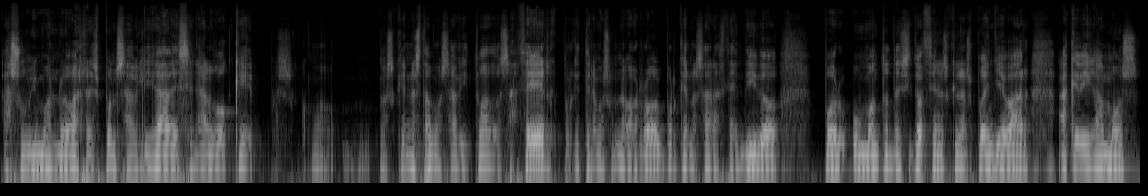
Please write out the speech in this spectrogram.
asumimos nuevas responsabilidades en algo que pues como pues que no estamos habituados a hacer porque tenemos un nuevo rol, porque nos han ascendido, por un montón de situaciones que nos pueden llevar a que digamos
